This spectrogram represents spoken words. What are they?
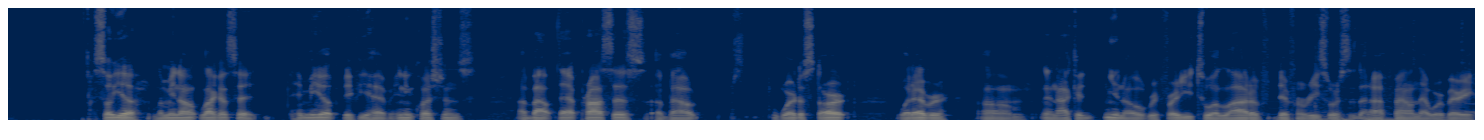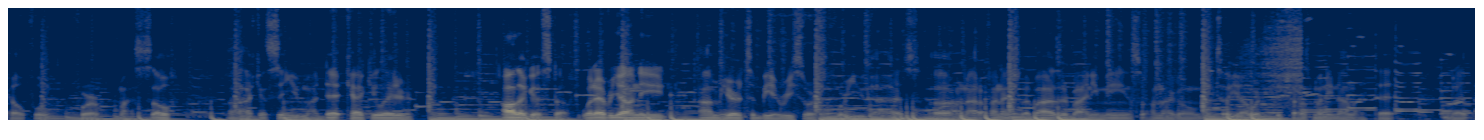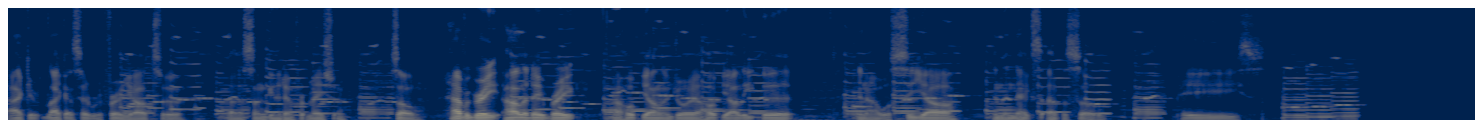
so yeah, let me know. Like I said, hit me up if you have any questions about that process, about where to start, whatever. Um, and I could, you know, refer you to a lot of different resources that I found that were very helpful for myself. Uh, I can send you my debt calculator, all that good stuff. Whatever y'all need, I'm here to be a resource for you guys. Uh, I'm not a financial advisor by any means, so I'm not to tell y'all where to put y'all's money, not like that. But I could, like I said, refer y'all to uh, some good information. So have a great holiday break. I hope y'all enjoy. I hope y'all eat good. And I will see y'all in the next episode. Peace.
